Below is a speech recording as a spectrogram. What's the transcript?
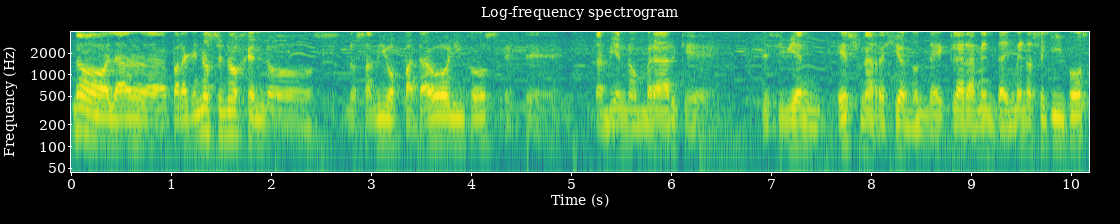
No, para que no se enojen los, amigos patagónicos, este, también nombrar que, si bien es una región donde claramente hay menos equipos,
